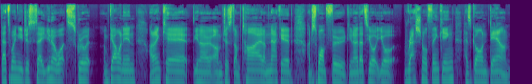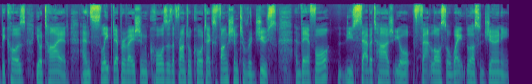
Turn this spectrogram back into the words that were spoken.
That's when you just say, you know what, screw it. I'm going in. I don't care. You know, I'm just, I'm tired. I'm knackered. I just want food. You know, that's your, your rational thinking has gone down because you're tired, and sleep deprivation causes the frontal cortex function to reduce, and therefore you sabotage your fat loss or weight loss journey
